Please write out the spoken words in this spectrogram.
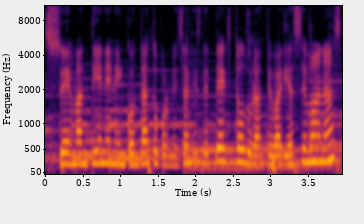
Se mantienen en contacto por mensajes de texto durante varias semanas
